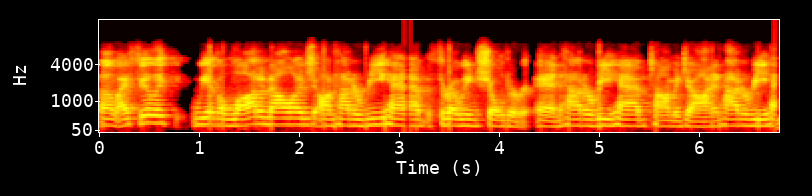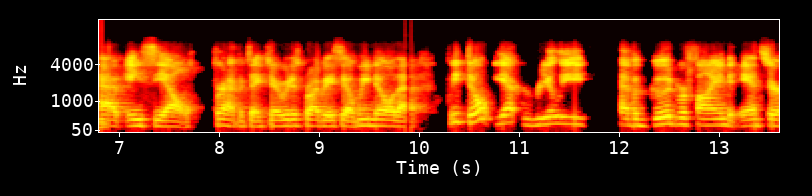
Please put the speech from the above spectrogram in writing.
Um, I feel like we have a lot of knowledge on how to rehab throwing shoulder and how to rehab Tommy John and how to rehab ACL, for heaven's sake. Jerry, we just brought up ACL. We know that. We don't yet really have a good, refined answer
